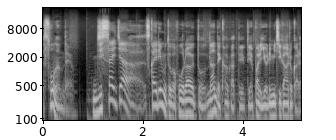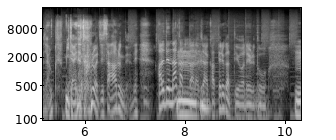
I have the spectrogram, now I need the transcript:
そうなんだよ。実際じゃあスカイリムとかフォールアウトなんで買うかっていうとやっぱり寄り道があるからじゃん。みたいなところは実際あるんだよね。あれでなかったらうん。じゃあ買ってるかって言われるとうんう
